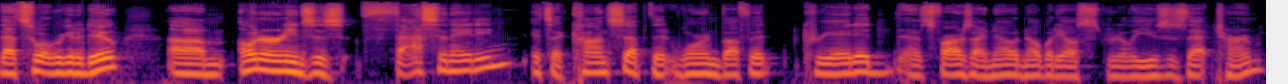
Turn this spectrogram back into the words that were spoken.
that's what we're going to do. Um, owner earnings is fascinating. It's a concept that Warren Buffett created. As far as I know, nobody else really uses that term.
